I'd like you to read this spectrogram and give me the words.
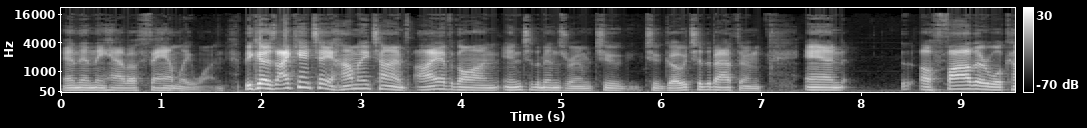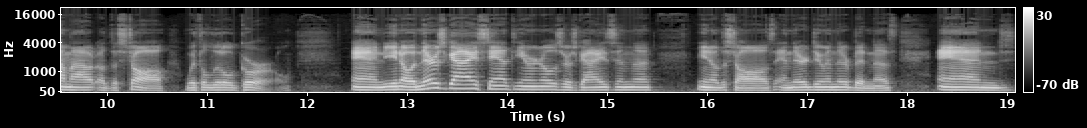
and then they have a family one. Because I can't tell you how many times I have gone into the men's room to to go to the bathroom, and a father will come out of the stall with a little girl, and you know, and there's guys standing at the urinals, there's guys in the you know the stalls, and they're doing their business, and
